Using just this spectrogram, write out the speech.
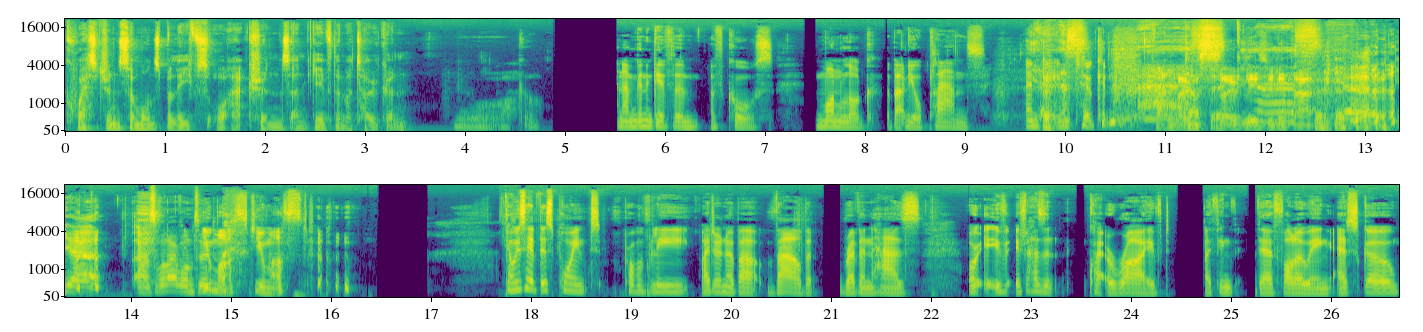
question someone's beliefs or actions and give them a token. Cool. And I'm going to give them, of course, monologue about your plans and gain a Yes. token. I'm so pleased you did that. yeah, yeah. That's what I wanted. You must. You must. Can we say at this point, probably, I don't know about Val, but Revan has, or if, if it hasn't quite arrived, I think they're following Esco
